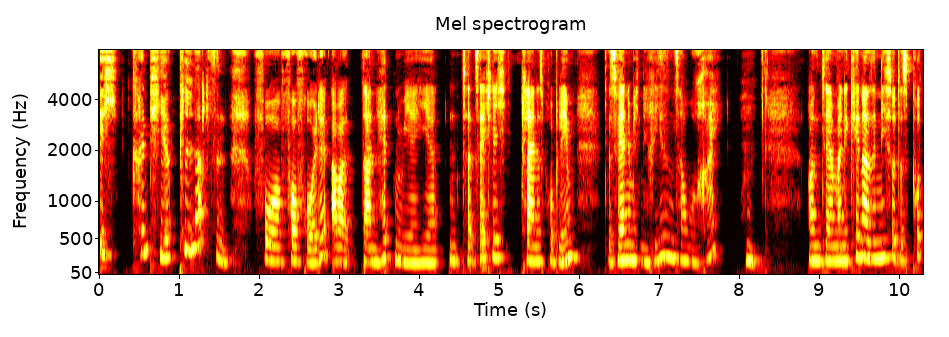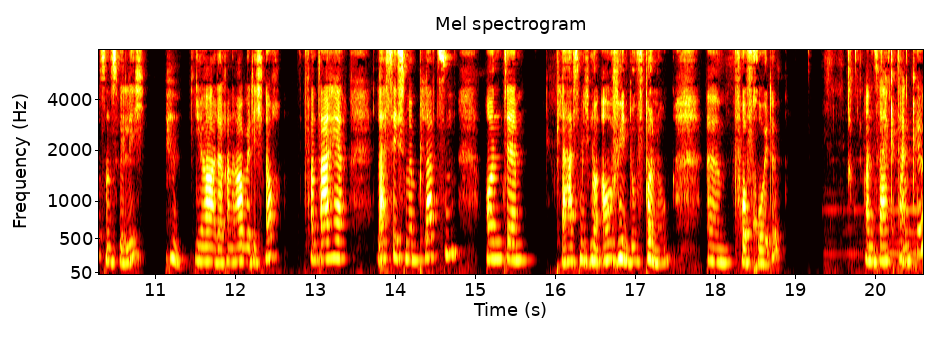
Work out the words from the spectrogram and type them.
Ich könnte hier platzen vor, vor Freude, aber dann hätten wir hier ein tatsächlich kleines Problem. Das wäre nämlich eine Riesensauerei. Hm. Und äh, meine Kinder sind nicht so des Putzens willig. ja, daran arbeite ich noch. Von daher lasse ich es mit dem Platzen und ähm, blas mich nur auf wie ein Luftballon ähm, vor Freude und sag Danke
